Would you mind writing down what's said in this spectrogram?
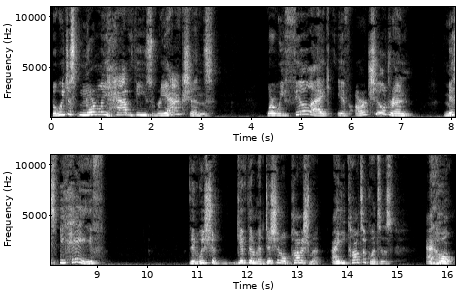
But we just normally have these reactions where we feel like if our children misbehave, then we should give them additional punishment, i.e., consequences, at home.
